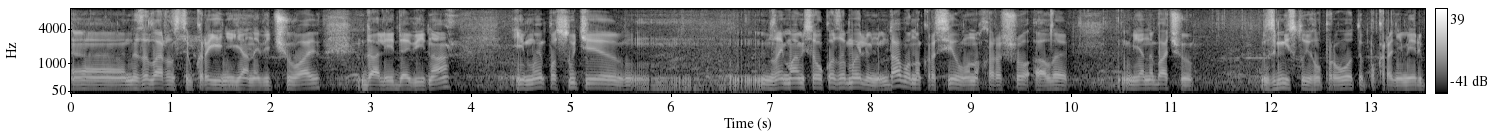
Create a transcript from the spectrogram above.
Е, незалежності в країні я не відчуваю. Далі йде війна. І ми, по суті, займаємося окозамилюванням. Да, воно красиво, воно хорошо, але я не бачу змісту його проводити, по крайній мірі,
